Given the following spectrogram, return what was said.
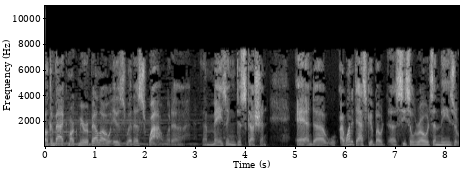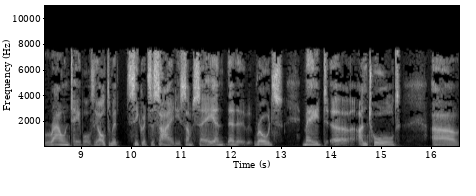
Welcome back. Mark Mirabello is with us. Wow, what a, an amazing discussion. And uh, I wanted to ask you about uh, Cecil Rhodes and these round tables, the ultimate secret society, some say, and then Rhodes made uh, untold, uh,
